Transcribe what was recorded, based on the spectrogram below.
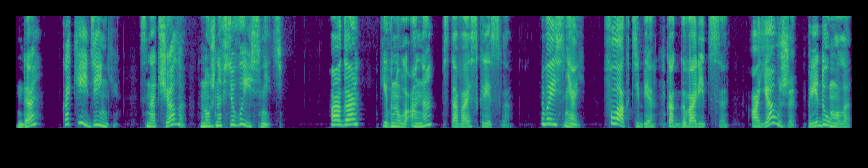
«Да? Какие деньги? Сначала нужно все выяснить». «Ага, кивнула она, вставая с кресла. «Выясняй. Флаг тебе, как говорится. А я уже придумала.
